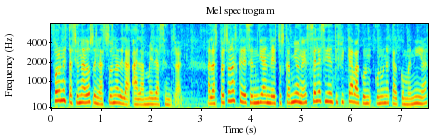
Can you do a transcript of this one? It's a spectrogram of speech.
fueron estacionados en la zona de la Alameda Central. A las personas que descendían de estos camiones se les identificaba con, con, una calcomanía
